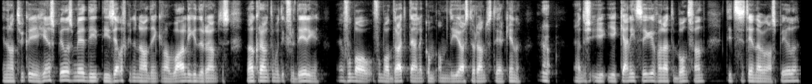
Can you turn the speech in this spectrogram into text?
en dan ontwikkel je geen spelers meer die, die zelf kunnen nadenken van waar liggen de ruimtes, welke ruimte moet ik verdedigen. En voetbal, voetbal draait uiteindelijk om, om de juiste ruimtes te herkennen. Ja. Ja, dus je, je kan niet zeggen vanuit de bond van dit systeem dat we gaan spelen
